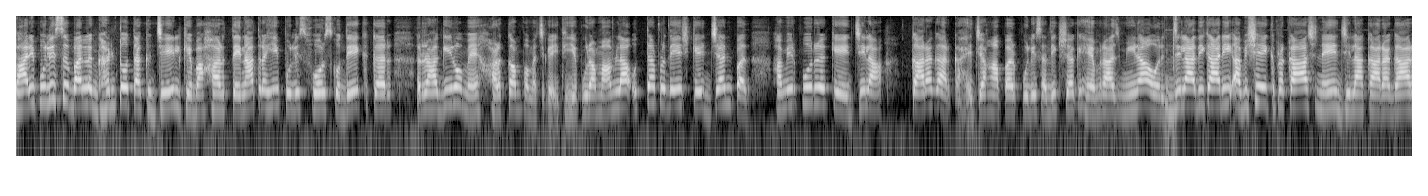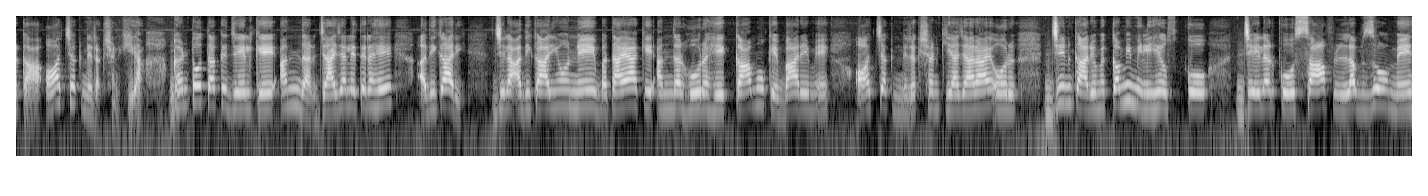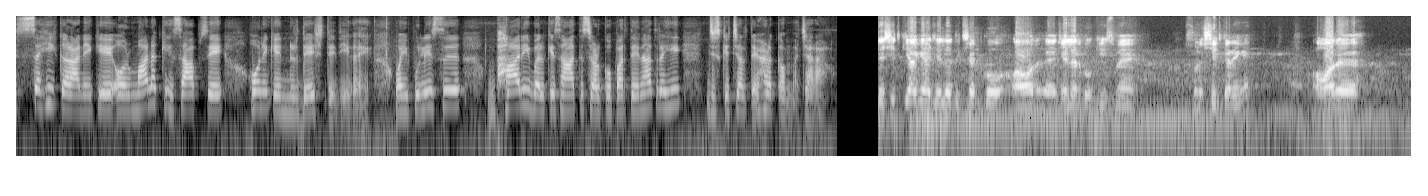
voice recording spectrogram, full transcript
भारी पुलिस बल घंटों तक जेल के बाहर तैनात रही। पुलिस फोर्स को देखकर राहगीरों में हड़कंप मच गई थी। ये पूरा मामला उत्तर प्रदेश के जनपद हमीरपुर के जिला कारागार का है, जहाँ पर पुलिस अधीक्षक हेमराज मीणा और जिलाधिकारी अभिषेक प्रकाश ने जिला कारागार का औचक निरीक्षण किया। घंटों तक जेल के अंदर जायजा लेते रहे अधिकारी। जिला अधिकारियों ने बताया कि अंदर हो रहे कामों के बारे में औचक निरीक्षण किया जा रहा है और जिन कार्यों में कमी मिली है, उसको जेलर को साफ़ लफ्ज़ों में सही कराने के और मानक के हिसाब से होने के निर्देश दे दिए गए वहीं पुलिस भारी बल के साथ सड़कों पर तैनात रही जिसके चलते हड़कम मचा रहा। निर्देशित किया गया जेल अधीक्षक को और जेलर को कि इसमें सुनिश्चित करेंगे और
